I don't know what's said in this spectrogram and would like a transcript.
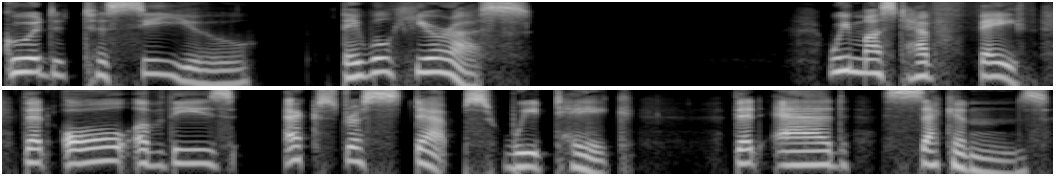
good to see you, they will hear us. We must have faith that all of these extra steps we take that add seconds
